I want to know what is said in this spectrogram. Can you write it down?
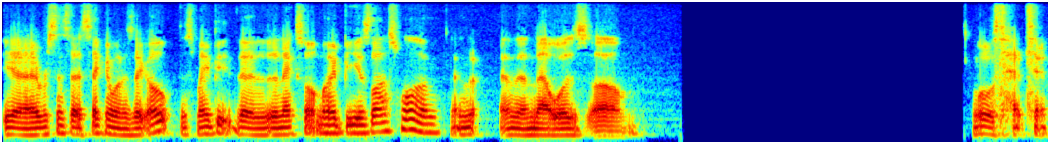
Yeah, ever since that second one, it's like, oh, this might be the the next one might be his last one, and and then that was um, what was that, Tim?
